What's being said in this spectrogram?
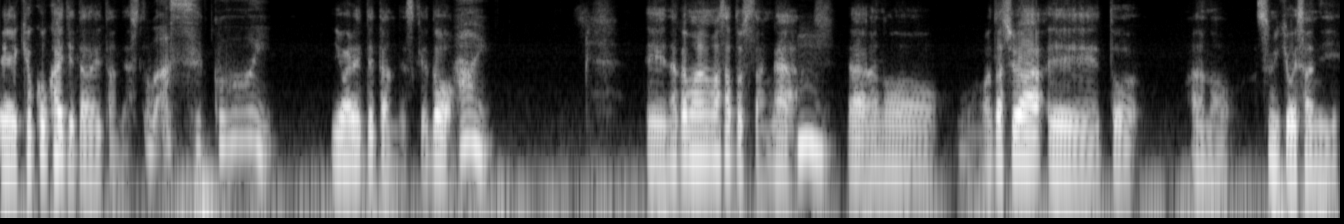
えー曲を書いていただいたんですとうわすごい。言われてたんですけど、はい。えー中村雅俊さんがう、ん。ああのー私は、えーと、あの、住京平さんに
